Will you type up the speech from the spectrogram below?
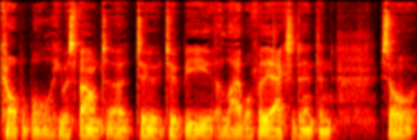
culpable. He was found uh, to to be liable for the accident, and so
